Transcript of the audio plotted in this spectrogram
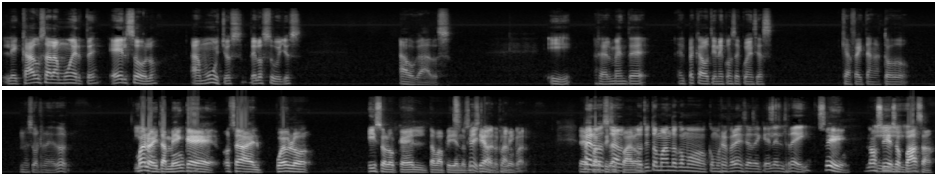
le causa la muerte él solo a muchos de los suyos ahogados. Y realmente el pecado tiene consecuencias que afectan a todo nuestro alrededor. bueno, y también que, o sea, el pueblo hizo lo que él estaba pidiendo que hiciera. Claro, claro, Pero lo estoy tomando como, como, referencia de que él es el rey. Sí, no, sí, eso pasa.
